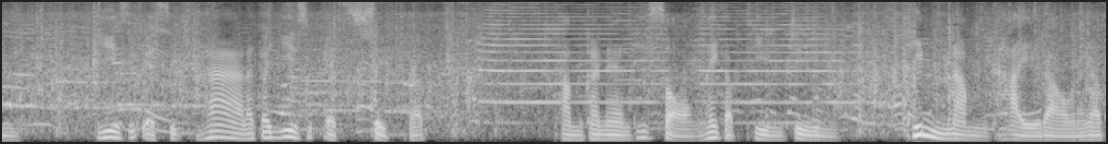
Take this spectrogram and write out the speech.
ม 21-15 แล้วก็ 21-10 ครับทำคะแนนที่ 2 ให้กับทีมจีน ขึ้นนำไทยเรานะครับ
